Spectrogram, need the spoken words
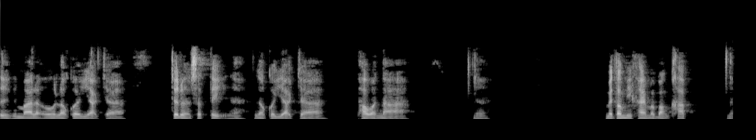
ตื่นขึ้นมาแล้วเออเราก็อยากจะเจริญสตินะเราก็อยากจะภาวนานะไม่ต้องมีใครมาบังคับนะ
